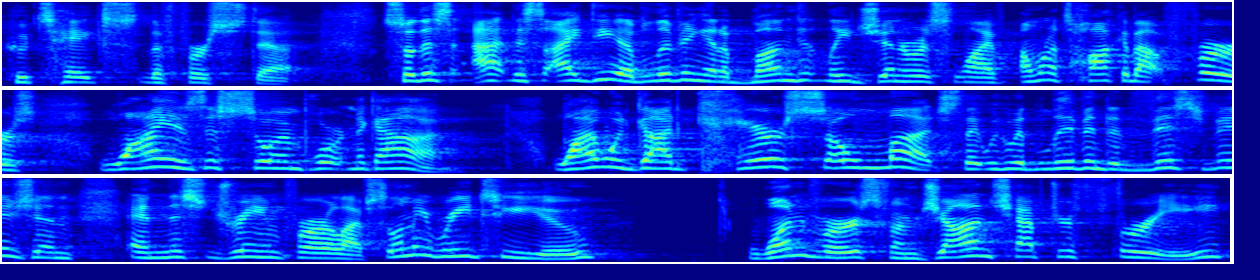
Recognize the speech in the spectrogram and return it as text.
who takes the first step. So, this, uh, this idea of living an abundantly generous life, I want to talk about first why is this so important to God? Why would God care so much that we would live into this vision and this dream for our life? So, let me read to you one verse from John chapter 3.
